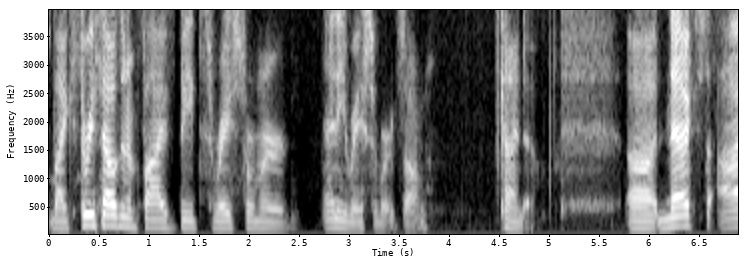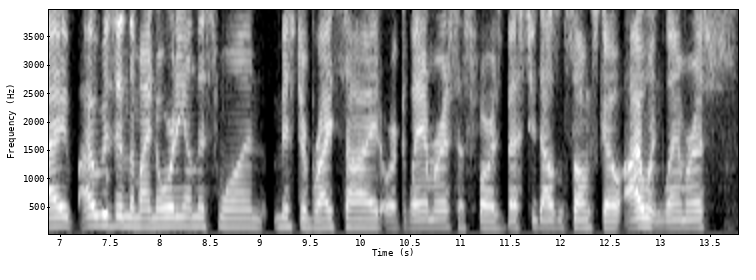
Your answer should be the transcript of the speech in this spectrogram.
like 3005 beats Rae Sremmurd, any Rae Sremmurd song, kind of. Uh, next, I I was in the minority on this one, Mr. Brightside or Glamorous as far as best 2000 songs go. I went Glamorous.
